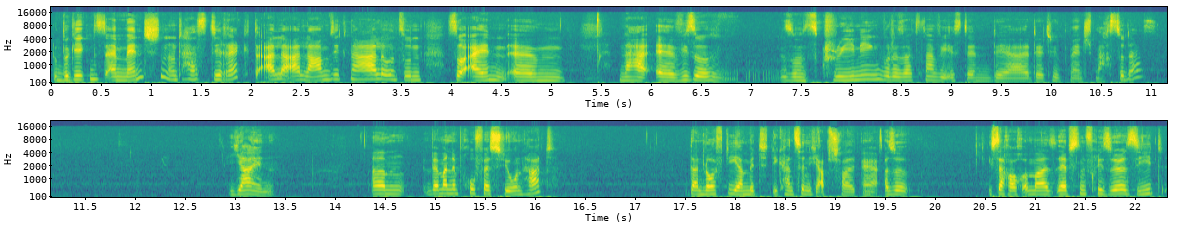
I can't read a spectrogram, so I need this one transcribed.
du begegnest einem Menschen und hast direkt alle Alarmsignale und so ein, so ein ähm, na, äh, wie so, so ein Screening, wo du sagst, na, wie ist denn der, der Typ Mensch? Machst du das? Jein. Ähm, wenn man eine Profession hat, dann läuft die ja mit, die kannst du nicht abschalten. Ja. Also ich sage auch immer, selbst ein Friseur sieht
